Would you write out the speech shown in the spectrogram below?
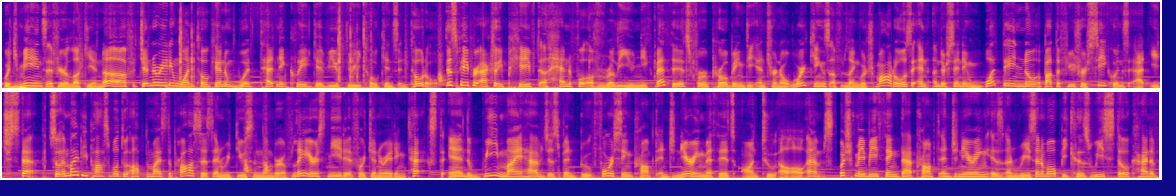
which means if you're lucky enough, generating one token would technically give you three tokens in total. This paper actually paved a handful of really unique methods for probing the internal workings of language models and understanding what they know about the future sequence at each step. So it might be possible to optimize the process and reduce the number of layers needed for generating text, and we might have just been brute forcing prompt engineering methods onto LLMs, which made me think that prompt engineering is unreasonable because we still kind of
